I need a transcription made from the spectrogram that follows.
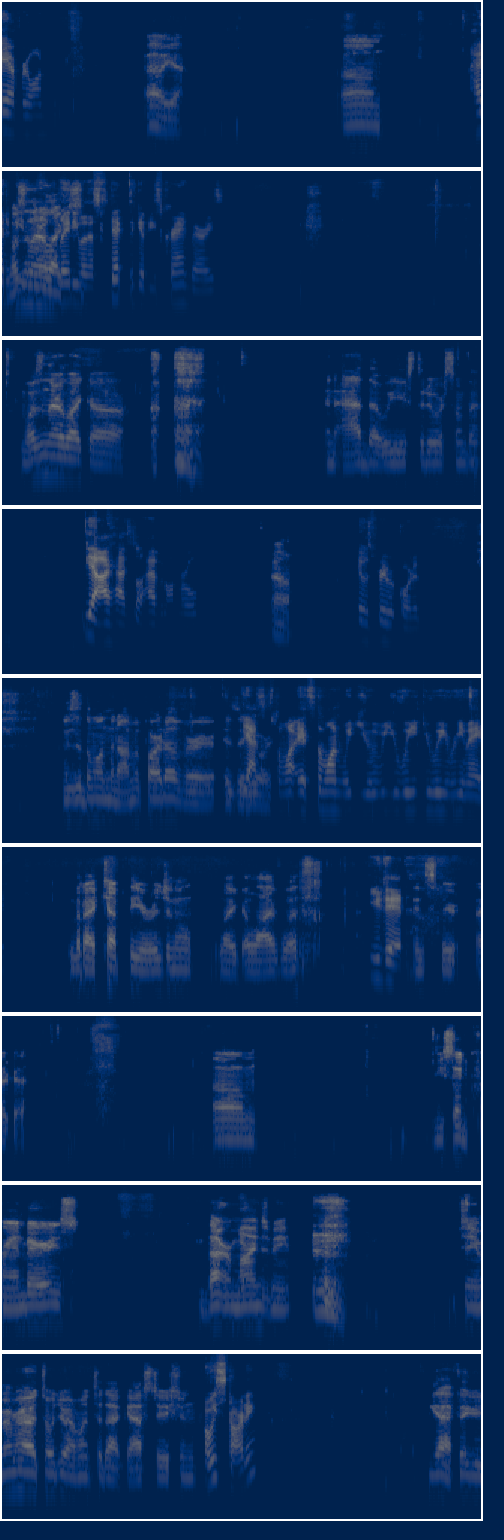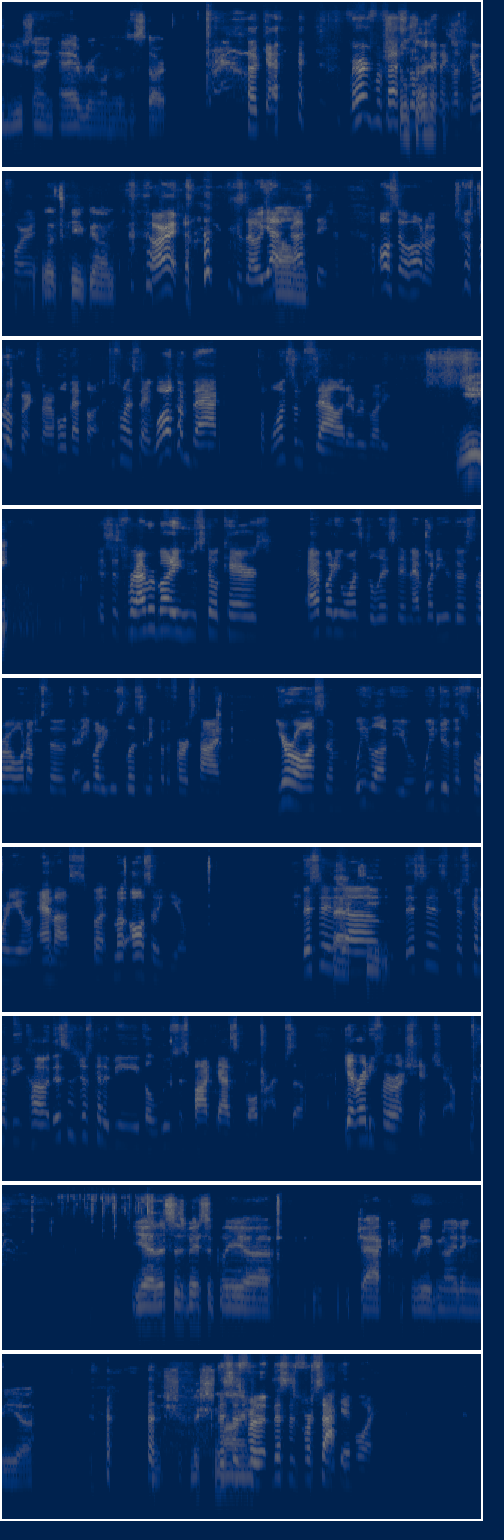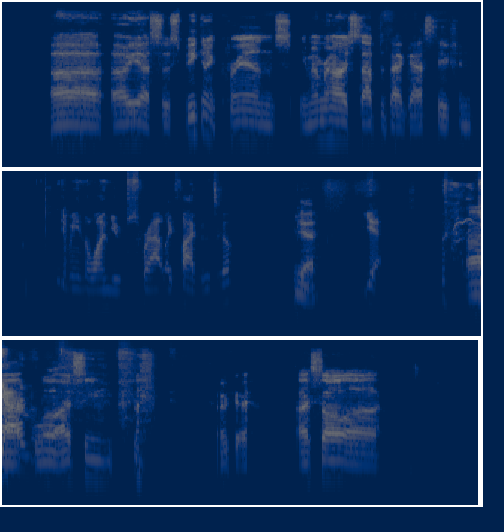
Hey everyone. Oh yeah. Um, I had to be the little like, lady with a stick to get these cranberries. wasn't there like a an ad that we used to do or something? Yeah, I ha- still have it on roll. Oh. It was pre-recorded. Is it the one that I'm a part of, or is it yes, yours it's the one. It's the one we, you you we you we remade. that I kept the original like alive with You did. in spirit? Okay. Um, you said cranberries. That reminds me. so you remember how I told you I went to that gas station? Are we starting? Yeah, I figured you saying "Hey everyone" was a start. Okay. Very professional beginning. Let's go for it. Let's keep going. All right. so yeah, Um, gas station. Also, hold on, just real quick. Sorry, hold that thought. I just want to say, welcome back to Want Some Salad, everybody. Yeet. This is for everybody who still cares. Everybody wants to listen. Everybody who goes through our old episodes. Anybody who's listening for the first time. You're awesome. We love you. We do this for you and us, but also you. This is um, this is just gonna be co- this is just gonna be the loosest podcast of all time. So get ready for a shit show. Yeah, this is basically uh, Jack reigniting the uh, the, sh- the This is for this is for Sake Boy. Uh oh yeah. So speaking of crayons, you remember how I stopped at that gas station? You mean the one you just were at like five minutes ago? Yeah. Yeah. Uh, Yeah, I remember. well, I seen. okay, I saw uh,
